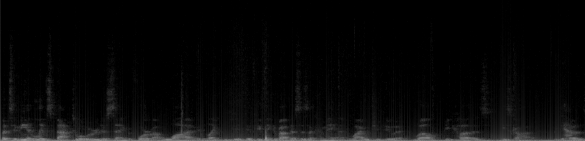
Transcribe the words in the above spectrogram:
but to me, it links back to what we were just saying before about why, like, if, if you think about this as a command, why would you do it? Well, because he's God. Yeah. Because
